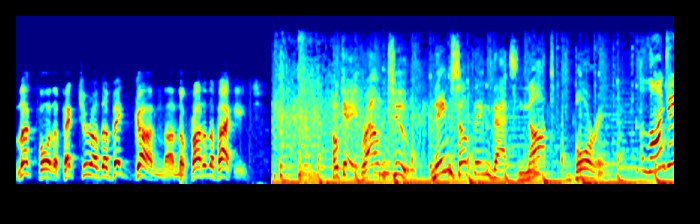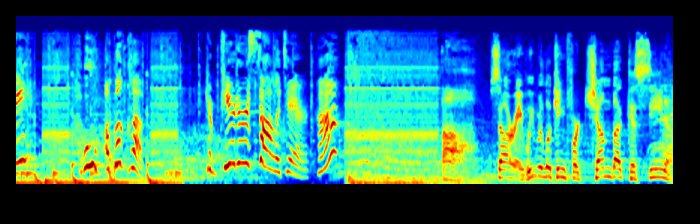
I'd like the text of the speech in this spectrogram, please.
Look for the picture of the big gun on the front of the package. Okay, round two. Name something that's not boring. A laundry? Ooh, a book club. Computer solitaire, huh? Ah, sorry, we were looking for Chumba Casino.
